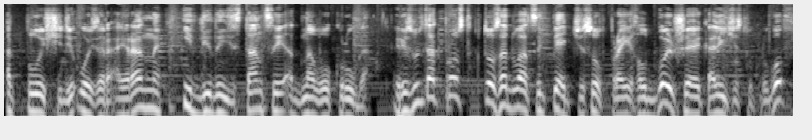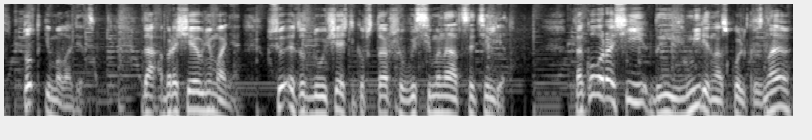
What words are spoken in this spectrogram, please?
от площади озера Айранны и длины дистанции одного круга. Результат прост. Кто за 25 часов проехал большее количество кругов, тот и молодец. Да, обращаю внимание, все это для участников старше 18 лет. Такого России, да и в мире, насколько знаю,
